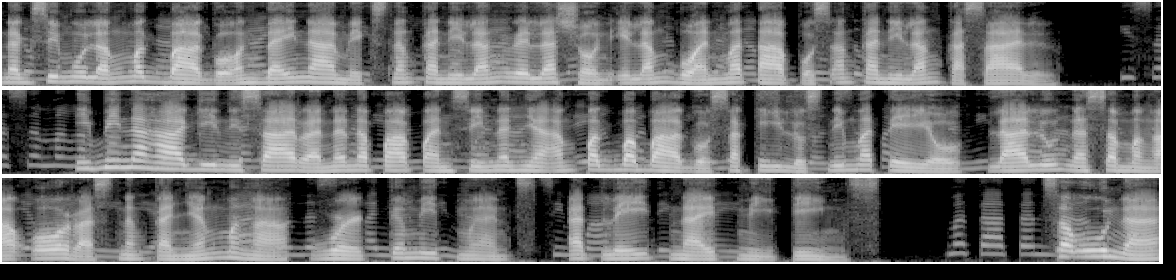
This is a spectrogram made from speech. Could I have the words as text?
nagsimulang magbago ang dynamics ng kanilang relasyon ilang buwan matapos ang kanilang kasal. Ibinahagi ni Sara na napapansin na niya ang pagbabago sa kilos ni Mateo, lalo na sa mga oras ng kanyang mga work commitments at late-night meetings. Sa una,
